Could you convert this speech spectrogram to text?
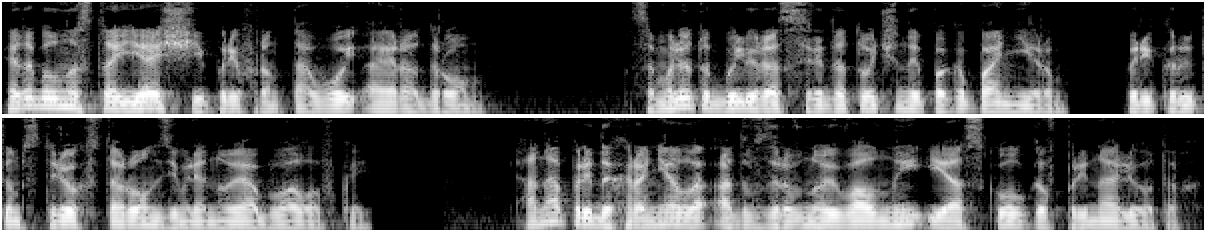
Это был настоящий прифронтовой аэродром. Самолеты были рассредоточены по капонирам, прикрытым с трех сторон земляной обваловкой. Она предохраняла от взрывной волны и осколков при налетах.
